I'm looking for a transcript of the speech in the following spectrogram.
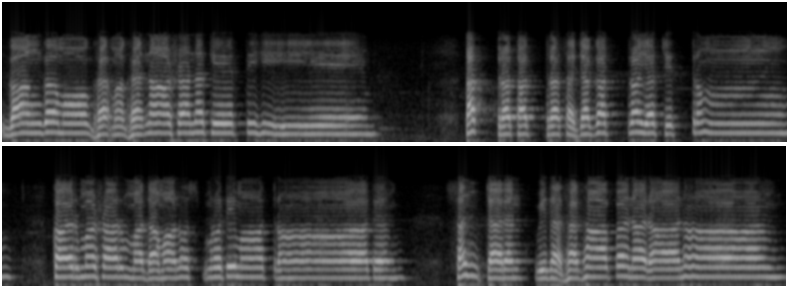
गाङ्गमोघमघनाशनकीर्तिः। तत्र तत्र स जगत्त्रयचित्रम्। कर्म शर्मदमनुस्मृतिमात्रात् सञ्चरन् विदधधापनराणाम्।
